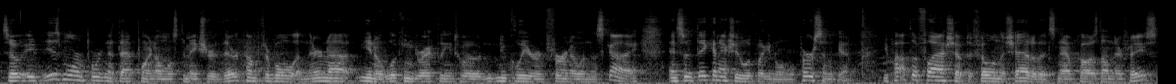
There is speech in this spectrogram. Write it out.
So it is more important at that point almost to make sure they're comfortable and they're not, you know, looking directly into a nuclear inferno in the sky, and so that they can actually look like a normal person again. You pop the flash up to fill in the shadow that's now caused on their face,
